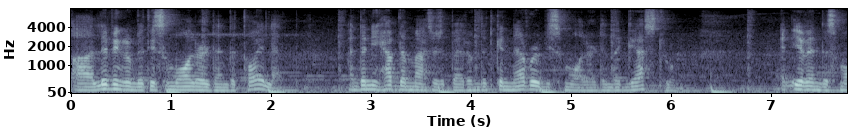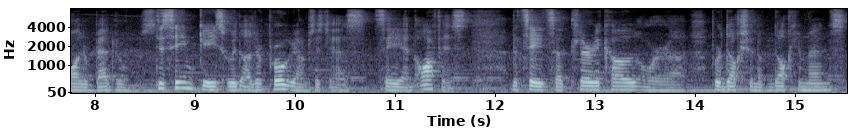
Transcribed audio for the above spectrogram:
a living room that is smaller than the toilet. And then you have the master's bedroom that can never be smaller than the guest room and even the smaller bedrooms. The same case with other programs such as say an office let's say it's a clerical or a production of documents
